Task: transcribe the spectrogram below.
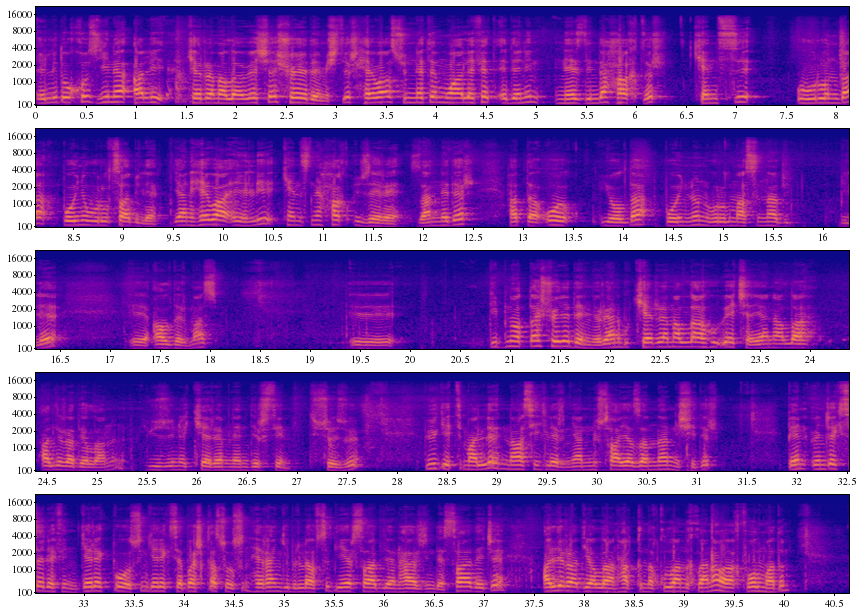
59 yine Ali kerremallahu veçhe şöyle demiştir. Heva sünnete muhalefet edenin nezdinde haktır. Kendisi uğrunda boynu vurulsa bile. Yani heva ehli kendisini hak üzere zanneder. Hatta o yolda boynunun vurulmasına bile e, aldırmaz. E, dipnotta şöyle deniliyor. Yani bu kerremallahu veçe yani Allah Ali radıyallahu yüzünü keremlendirsin sözü. Büyük ihtimalle nasihlerin yani nüsha yazanların işidir. Ben önceki selefin gerek bu olsun gerekse başkası olsun herhangi bir lafzı diğer sahabelerin haricinde sadece Ali radıyallahu hakkında kullandıklarına vakıf olmadım.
